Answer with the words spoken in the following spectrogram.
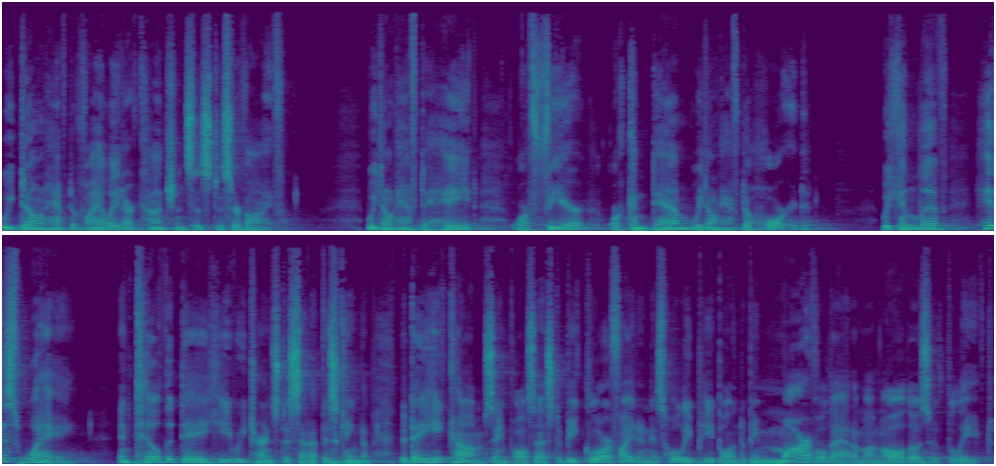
We don't have to violate our consciences to survive. We don't have to hate or fear or condemn. We don't have to hoard. We can live His way until the day he returns to set up his kingdom. The day he comes, St. Paul says, to be glorified in his holy people and to be marveled at among all those who've believed.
